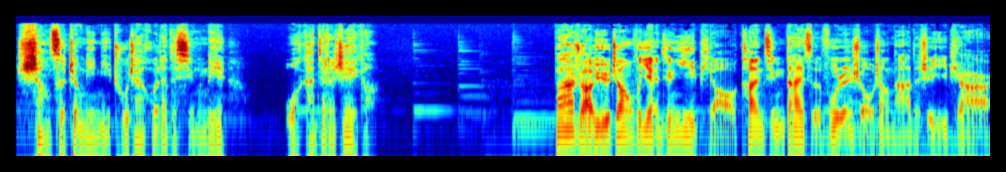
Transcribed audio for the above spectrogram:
上次整理你出差回来的行李，我看见了这个。”八爪鱼丈夫眼睛一瞟，看清戴子夫人手上拿的是一片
